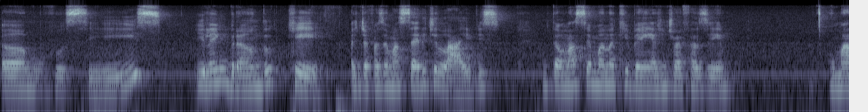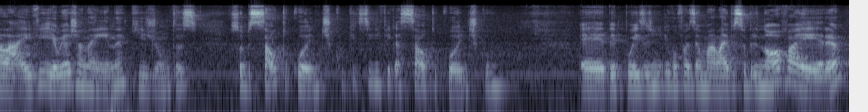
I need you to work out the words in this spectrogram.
Amo vocês. E lembrando que a gente vai fazer uma série de lives. Então, na semana que vem, a gente vai fazer uma live, eu e a Janaína, aqui juntas, sobre salto quântico. O que significa salto quântico? É, depois eu vou fazer uma live sobre nova era,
